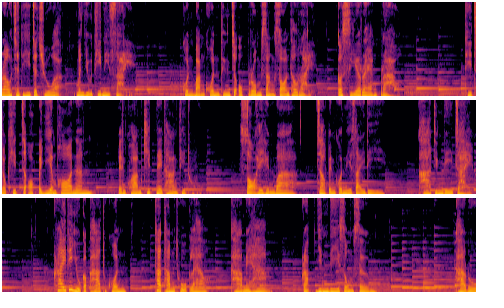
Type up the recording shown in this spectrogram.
เราจะดีจะชั่วมันอยู่ที่นิสัย คนบางคนถึงจะอบรมสั่งสอนเท่าไหร่ ก็เสียแรงเปล่า ที่เจ้าคิดจะออกไปเยี่ยมพ่อนั้น เป็นความคิดในทางที่ถูก สอให้เห็นว่า เจ้าเป็นคนนิสัยดีข้าจึงดีใจ ใครที่อยู่กับข้าทุกคน ถ้าทำถูกแล้วข้าไม่ห้าม กลับยินดีส่งเสริมข้ารู้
